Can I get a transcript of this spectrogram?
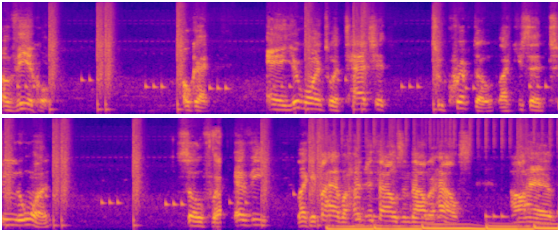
a vehicle, okay, and you're going to attach it to crypto, like you said, two to one. So for every, like if I have a hundred thousand dollar house, I'll have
